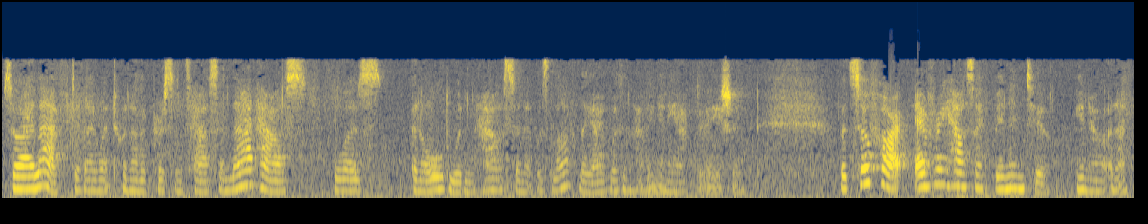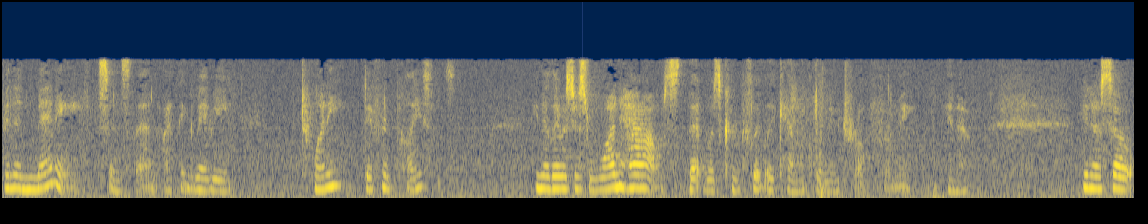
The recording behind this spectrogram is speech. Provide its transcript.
So I left and I went to another person's house, and that house was an old wooden house, and it was lovely. I wasn't having any activation. But so far, every house I've been into, you know, and I've been in many since then, I think maybe 20 different places. You know, there was just one house that was completely chemically neutral for me, you know. You know, so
